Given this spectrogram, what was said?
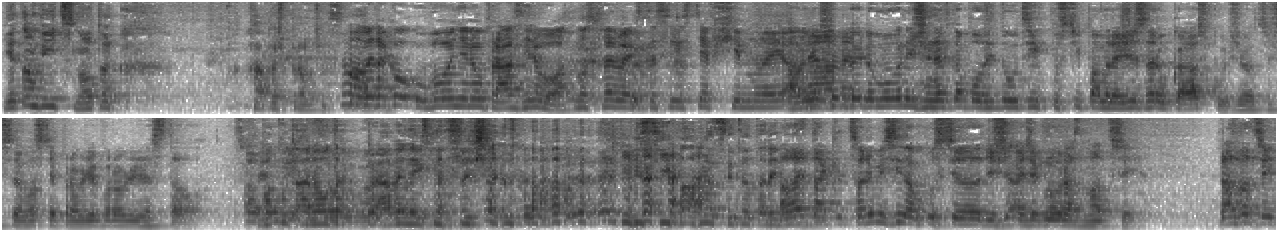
Je tam víc, no tak chápeš proč. No, máme takovou uvolněnou prázdninovou atmosféru, jak jste si jistě všimli. Ale mě jsme máme... byli domluveni, že hnedka po titulcích pustí pan režisér ukázku, že jo? což se vlastně pravděpodobně nestalo. Pokud ano, tak právě nejsme slyšet. Vysíláme si to tady. Ale tak, co kdyby si tam pustil, když až řeknou raz, dva, tři? Raz, dva, tři.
